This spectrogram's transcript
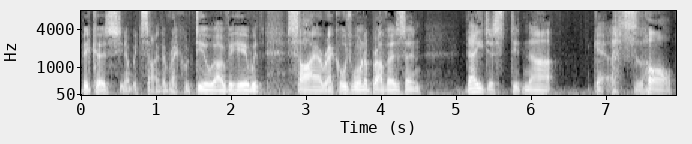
because you know we'd signed a record deal over here with Sire Records, Warner Brothers, and they just did not get us at all.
